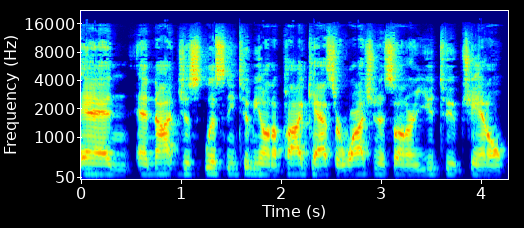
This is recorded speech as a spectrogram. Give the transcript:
and and not just listening to me on a podcast or watching us on our YouTube channel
